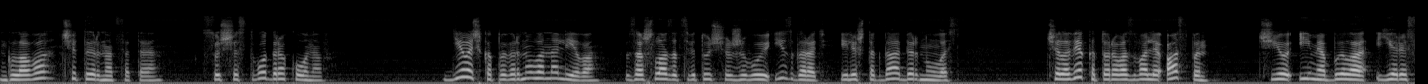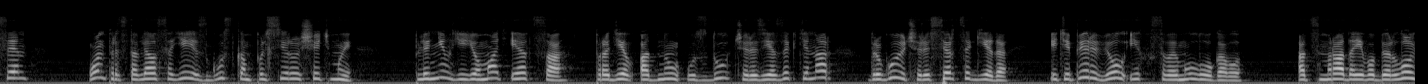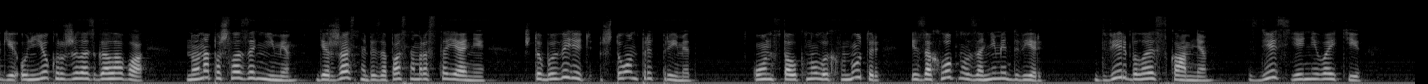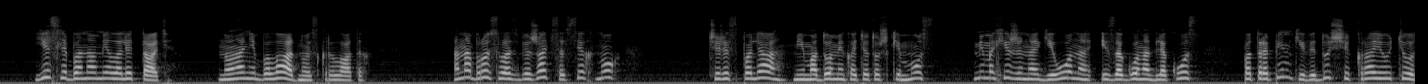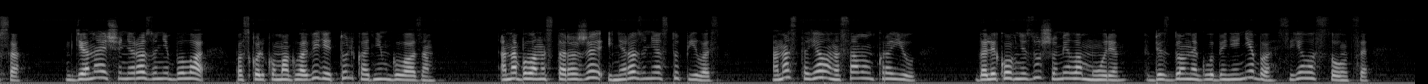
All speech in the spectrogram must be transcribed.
Глава 14. Существо драконов. Девочка повернула налево, зашла за цветущую живую изгородь и лишь тогда обернулась. Человек, которого звали Аспен, чье имя было Ересен, он представлялся ей сгустком пульсирующей тьмы, пленил ее мать и отца, продев одну узду через язык Тинар, другую через сердце Геда, и теперь вел их к своему логову. От смрада его берлоги у нее кружилась голова, но она пошла за ними, держась на безопасном расстоянии, чтобы увидеть, что он предпримет. Он втолкнул их внутрь и захлопнул за ними дверь. Дверь была из камня. Здесь ей не войти. Если бы она умела летать, но она не была одной из крылатых. Она бросилась бежать со всех ног через поля, мимо домика тетушки Мосс, мимо хижины Агиона и загона для коз, по тропинке, ведущей к краю утеса, где она еще ни разу не была, поскольку могла видеть только одним глазом. Она была на стороже и ни разу не оступилась. Она стояла на самом краю. Далеко внизу шумело море, в бездонной глубине неба сияло солнце.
